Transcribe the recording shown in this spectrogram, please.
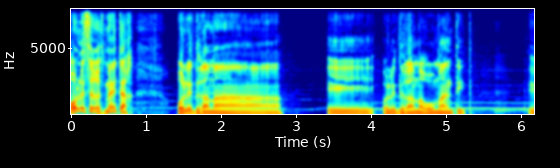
או לסרט מתח, או לדרמה, אה, או לדרמה רומנטית, אה,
